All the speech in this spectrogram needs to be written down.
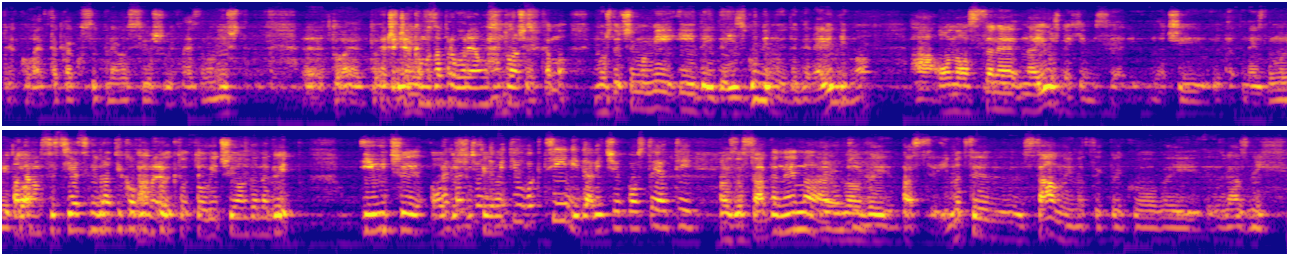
preko leta kako se prenosi još uvijek ne znamo ništa. E, to je, to je znači čekamo zapravo realnu situaciju. Čekamo, možda ćemo mi i da, i da izgubimo i da ga ne vidimo, a on ostane na južnoj hemisferi. Znači, ne znamo ni pa to. Pa da nam se sjeseni vrati kao Tako je, to, to liči onda na grip ili će održati... A da li će onda biti u vakcini, da li će postojati... Pa za sada nema, ovaj, pa imate, stalno imate preko ovaj, raznih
